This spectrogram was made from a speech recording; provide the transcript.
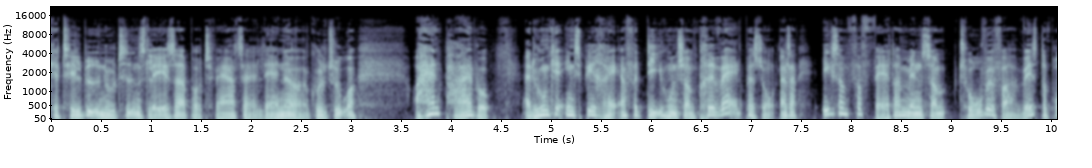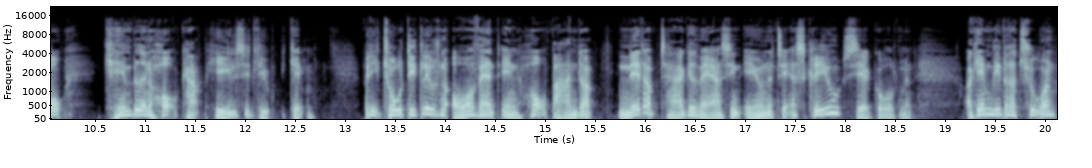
kan tilbyde nutidens læsere på tværs af lande og kulturer. Og han peger på, at hun kan inspirere, fordi hun som privatperson, altså ikke som forfatter, men som Tove fra Vesterbro, kæmpede en hård kamp hele sit liv igennem. Fordi Tove Ditlevsen overvandt en hård barndom, netop takket være sin evne til at skrive, siger Goldman. Og gennem litteraturen,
